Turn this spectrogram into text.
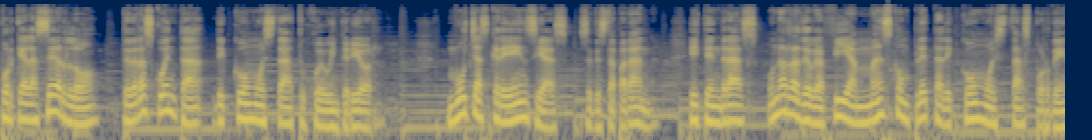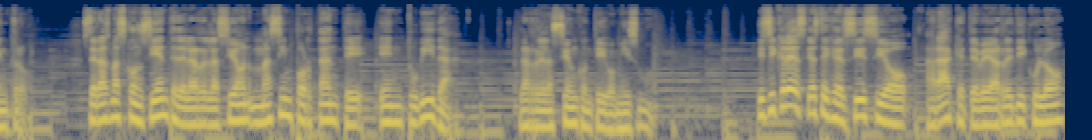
Porque al hacerlo te darás cuenta de cómo está tu juego interior. Muchas creencias se destaparán y tendrás una radiografía más completa de cómo estás por dentro. Serás más consciente de la relación más importante en tu vida, la relación contigo mismo. Y si crees que este ejercicio hará que te veas ridículo,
